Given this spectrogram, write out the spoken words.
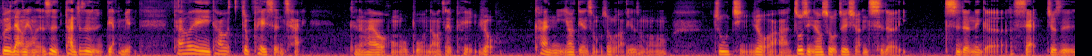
不是凉凉的，是它就是凉面。它会，它会就配生菜，可能还有红萝卜，然后再配肉，看你要点什么肉啦，有什么猪颈肉啊，猪颈肉是我最喜欢吃的，吃的那个 set 就是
